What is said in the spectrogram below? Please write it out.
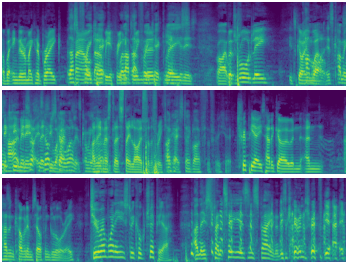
Uh, About England are making a break. That's a foul, free That'll kick. be a free We'll kick have to that free kick, please. Yes, it is. Right, we'll but just- broadly, it's going come well. on, it's coming 60 home. minutes. it's not, it's let's not see just going happens. well, it's coming I think home. let's let's stay live for the free kick. Okay, stay live for the free kick. Trippier's had a go and, and hasn't covered himself in glory. Do you remember when he used to be called Trippier? And they spent two years in Spain, and he's Kieran Trippier.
